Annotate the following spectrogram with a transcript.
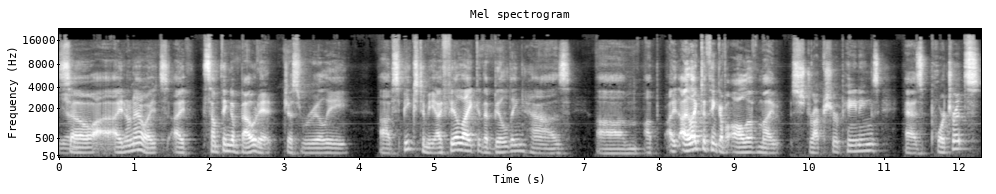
So I, I don't know. It's I something about it just really uh, speaks to me. I feel like the building has. Um, I, I like to think of all of my structure paintings as portraits,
